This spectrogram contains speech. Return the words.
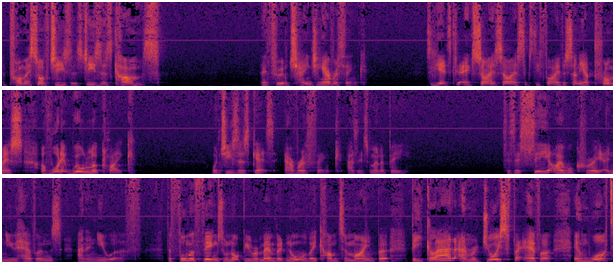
The promise of Jesus. Jesus comes. And through him changing everything. So yet Isaiah 65 is suddenly a promise of what it will look like when Jesus gets everything as it's meant to be. It says, See, I will create a new heavens and a new earth. The former things will not be remembered, nor will they come to mind, but be glad and rejoice forever in what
